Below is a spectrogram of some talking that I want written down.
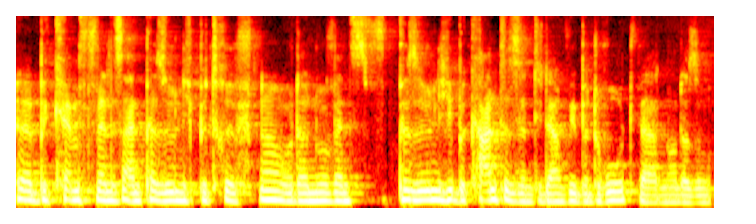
äh, bekämpft, wenn es einen persönlich betrifft, ne? oder nur wenn es persönliche Bekannte sind, die da irgendwie bedroht werden oder so.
